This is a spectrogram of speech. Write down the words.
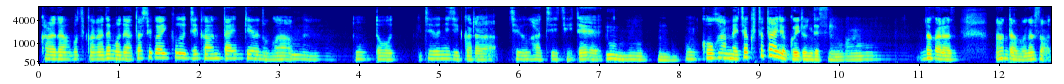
体が持つかな。でもね、私が行く時間帯っていうのが、ううんん、と、12時から18時で、うん、うん、うん。うん後半めちゃくちゃ体力いるんですよ。うん。だから、なんだろうな、さ、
